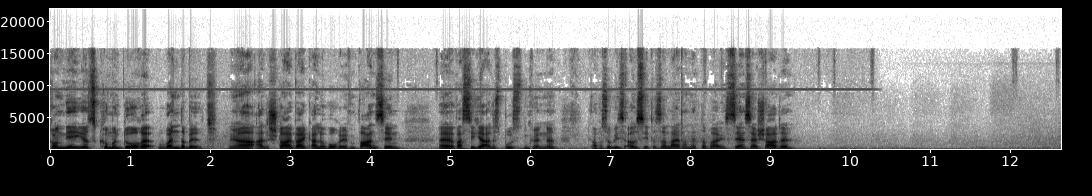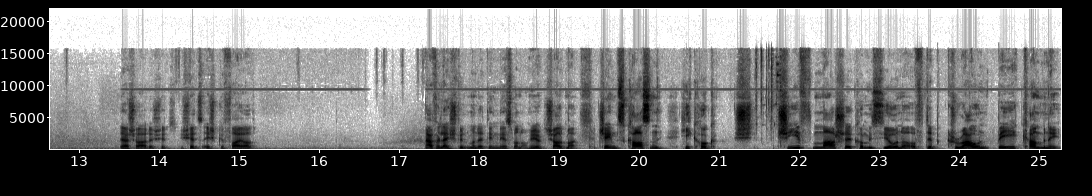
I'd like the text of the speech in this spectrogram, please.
Cornelius Commodore Vanderbilt. Ja, alles Stahlwerk, alle Hochöfen, Wahnsinn, äh, was sie hier alles boosten können. Ne? Aber so wie es aussieht, ist er leider nicht dabei. Sehr, sehr schade. Sehr schade. Ich, ich hätte es echt gefeiert. Na, vielleicht finden wir das demnächst mal noch. Hier, schaut mal. James Carson Hickok, Chief Marshal Commissioner of the Crown Bay Company.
